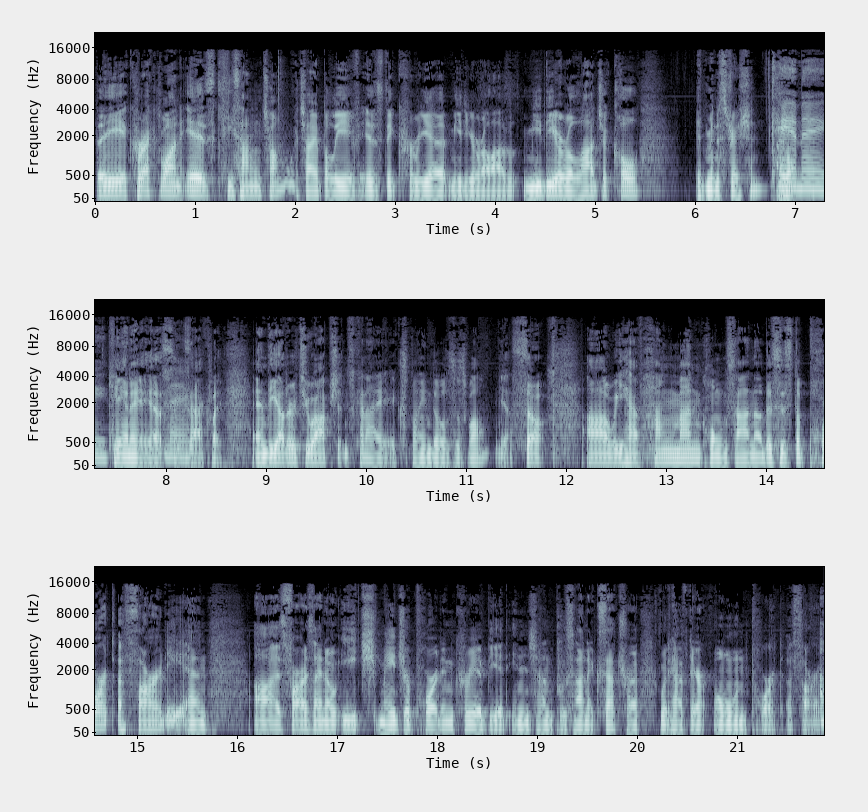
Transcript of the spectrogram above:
the correct one is 기상청, which I believe is the Korea Meteorolo- Meteorological Administration? KMA. KMA, yes, 네. exactly. And the other two options, can I explain those as well? Yes. So uh, we have Hangman Kongsa. Now, this is the port authority and uh, as far as I know, each major port in Korea, be it Incheon, Busan, etc., would have their own port authority,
